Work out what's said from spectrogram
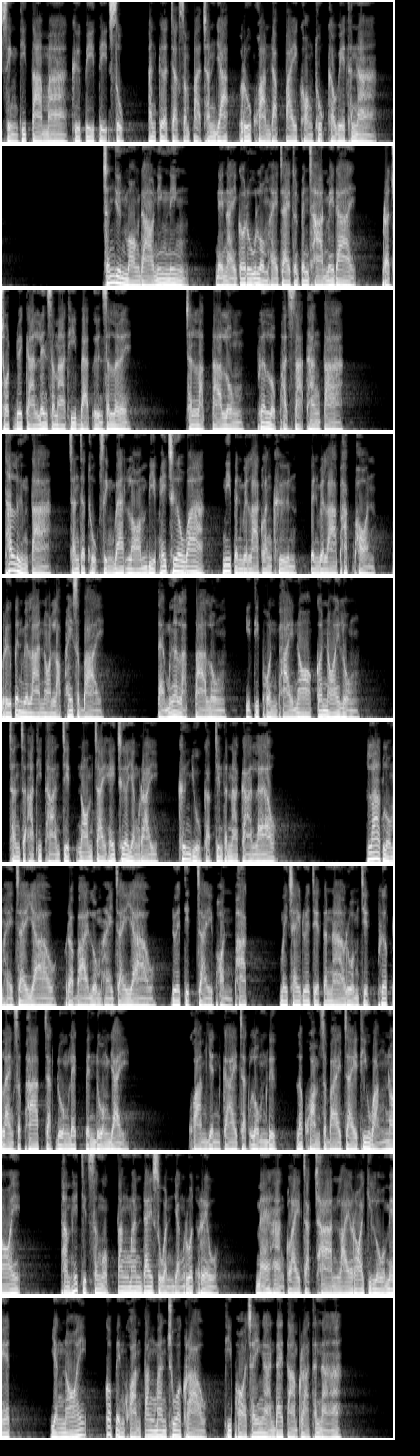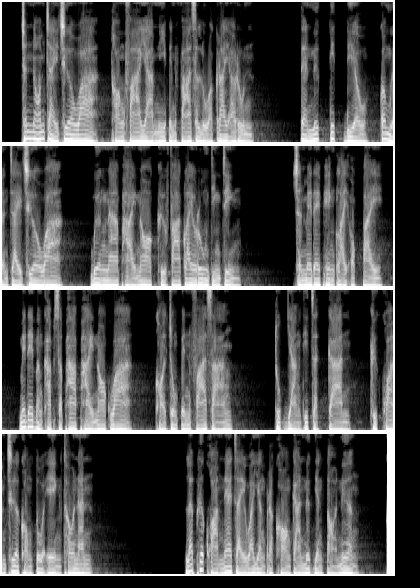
สิ่งที่ตามมาคือปีติสุข อันเกิดจากสัมปะชัญญะรู้ความดับไปของทุกขเวทนา ฉันยืนมองดาวนิ่งๆไหนๆก็รู้ลมหายใจจนเป็นฌานไม่ได้ ประชดด้วยการเล่นสมาธิแบบอื่นซะเลย ฉันหลับตาลง เพื่อหลบผัสสะทางตา ถ้าลืมตา ฉันจะถูกสิ่งแวดล้อมบีบให้เชื่อว่า นี่เป็นเวลากลางคืน เป็นเวลาพักผ่อน หรือเป็นเวลานอนหลับให้สบาย แต่เมื่อหลับตาลง อิทธิพลภายนอกก็น้อยลง ฉันจะอธิษฐานจิตน้อมใจให้เชื่ออย่างไร ขึ้นอยู่กับจินตนาการแล้วลากลมหายใจยาว ระบายลมหายใจยาว ด้วยจิตใจผ่อนพัก ไม่ใช่ด้วยเจตนารวมจิตเพื่อแปลงสภาพจากดวงเล็กเป็นดวงใหญ่ ความเย็นกายจากลมดึกและความสบายใจที่หวังน้อยทำให้จิตสงบตั้งมั่นได้ส่วนอย่างรวดเร็ว แม้ห่างไกลจากฌานหลายร้อยกิโลเมตร อย่างน้อยก็เป็นความตั้งมั่นชั่วคราวที่พอใช้งานได้ตามปรารถนา ฉันน้อมใจเชื่อว่า ท้องฟ้ายามนี้เป็นฟ้าสลัวใกล้อรุณ แต่นึกนิดเดียวก็เหมือนใจเชื่อว่า เบื้องหน้าภายนอกคือฟ้าใกล้รุ่งจริง ๆ ฉันไม่ได้เพ่งไกลออกไป ไม่ได้บังคับสภาพภายนอกว่า ขอจงเป็นฟ้าสาง ทุกอย่างที่จัดการคือความเชื่อของตัวเองเท่านั้น และเพื่อความแน่ใจว่ายังประคองการนึกอย่างต่อเนื่อง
